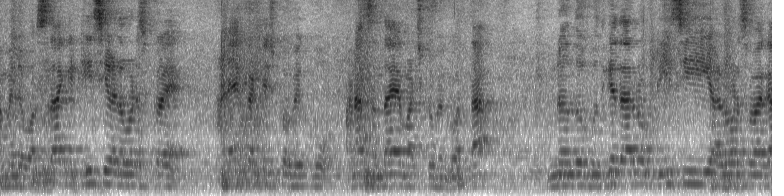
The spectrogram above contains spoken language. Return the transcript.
ಆಮೇಲೆ ಹೊಸದಾಗಿ ಟಿ ಸಿ ಅಳವಡಿಸ್ಕೊ ಹಣೆ ಕಟ್ಟಿಸ್ಕೋಬೇಕು ಹಣ ಸಂದಾಯ ಮಾಡಿಸ್ಕೋಬೇಕು ಅಂತ. ಇನ್ನೊಂದು ಗುತ್ತಿಗೆದಾರರು ಟಿ ಸಿ ಅಳವಡಿಸುವಾಗ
